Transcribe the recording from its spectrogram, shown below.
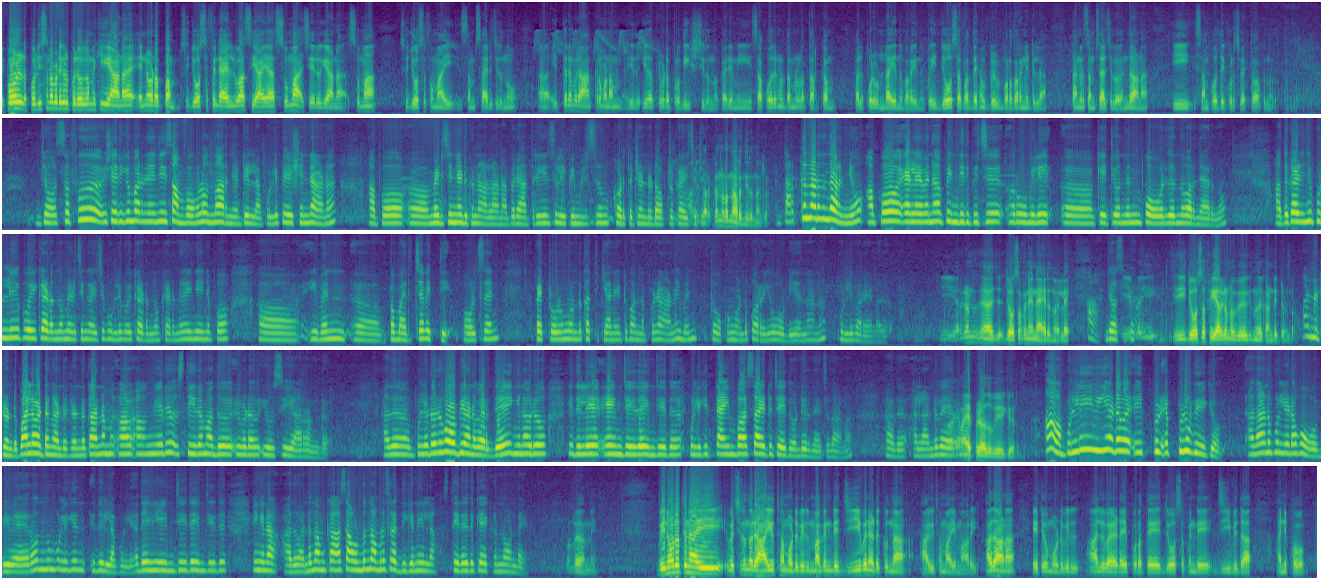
ഇപ്പോൾ പോലീസ് നടപടികൾ പുരോഗമിക്കുകയാണ്. എന്നോടൊപ്പം ശ്രീ ജോസഫിന്റെ അയൽവാസിയായ സുമ ചേരുകയാണ്. സുമ ശ്രീ ജോസഫുമായി സംസാരിച്ചിരുന്നു. ഇത്തരം ഒരു ആക്രമണം ഇതൊക്കെ ഇവിടെ പ്രതീക്ഷിച്ചിരുന്നു. കാര്യം ഈ സഹോദരങ്ങൾ തമ്മിലുള്ള തർക്കം പലപ്പോഴും ഉണ്ടായി എന്ന് പറയുന്നു. ഇപ്പോൾ ഈ ജോസഫ് അദ്ദേഹം ഇപ്പോഴും പുറത്തിറങ്ങിയിട്ടില്ല. താങ്കൾ സംസാരിച്ചല്ലോ. എന്താണ് ഈ സംഭവത്തെക്കുറിച്ച് വ്യക്തമാക്കുന്നത്? ജോസഫ് ശരിക്കും പറഞ്ഞു കഴിഞ്ഞാൽ ഈ സംഭവങ്ങളൊന്നും അറിഞ്ഞിട്ടില്ല. പുള്ളി പേഷ്യന്റ് ആണ്. അപ്പോൾ മെഡിസിൻ എടുക്കുന്ന ആളാണ്. അപ്പോൾ രാത്രി സ്ലീപ്പിംഗ് പിൽസും കൊടുത്തിട്ടുണ്ട് ഡോക്ടർ കഴിച്ചിട്ട് തർക്കം നടന്നത് അറിഞ്ഞു അപ്പോൾ ഇളയവനെ പിന്തിരിപ്പിച്ച് റൂമിൽ കയറ്റി ഒന്നും പോകരുതെന്ന് പറഞ്ഞായിരുന്നു. അത് കഴിഞ്ഞ് പുള്ളി പോയി കിടന്നു മെഡിസിൻ കഴിച്ച് പുള്ളി പോയി കിടന്നു. കിടന്നു കഴിഞ്ഞ് കഴിഞ്ഞപ്പോൾ ഇവൻ ഇപ്പൊ ഇപ്പം മരിച്ച വ്യക്തി പോൾസൻ പെട്രോളും കൊണ്ട് കത്തിക്കാനായിട്ട് വന്നപ്പോഴാണ് ഇവൻ തോക്കും കൊണ്ട് പുറകെ ഓടിയെന്നാണ് പുള്ളി പറയണത്. ഈ എയർഗൺ ആ, ജോസഫിന് തന്നെ ആയിരുന്നു അല്ലേ? ആ ജോസഫ്. ഇവിടെ ഈ- ഈ ജോസഫ് ഇയർഗൺ ഉപയോഗിക്കുന്നത് കണ്ടിട്ടുണ്ടോ? കണ്ടിട്ടുണ്ട് പലവട്ടം കണ്ടിട്ടുണ്ട്. കാരണം ആ- അങ്ങേര് സ്ഥിരം അത് ഇവിടെ യൂസ് ചെയ്യാറുണ്ട്. അത് പുള്ളിയുടെ ഒരു ഹോബിയാണ്. വെറുതെ ഇങ്ങനെ ഒരു ഇതിൽ എയിം ചെയ്ത് എയിം ചെയ്ത് പുള്ളിക്ക് ടൈം പാസ് ആയിട്ട് ചെയ്തുകൊണ്ടിരുന്നതാണ് അത് അല്ലാണ്ട് വേറെ പ്രായമായപ്പോഴും അത് ഉപയോഗിക്കുമായിരുന്നു. ആ പുള്ളി ഈ ഇട എപ്പോഴും എപ്പോഴും ഉപയോഗിക്കും. അതാണ് പുള്ളിയുടെ ഹോബി. വേറെ ഒന്നും പുള്ളിക്ക് ഇതില്ല. പുള്ളി അത് എയിം ചെയ്ത് എയിം ചെയ്ത് ഇങ്ങനെ. അതുകൊണ്ട് നമുക്ക് ആ സൗണ്ടും നമ്മൾ ശ്രദ്ധിക്കണില്ല. സ്ഥിരം ഇത് കേൾക്കുന്നോണ്ടേ. വളരെ നന്ദി. വിനോദത്തിനായി വെച്ചിരുന്ന ഒരു ആയുധം ഒടുവിൽ മകന്റെ ജീവൻ എടുക്കുന്ന ആയുധമായി മാറി. അതാണ് ഏറ്റവും ഒടുവിൽ ആലുവയുടെ പുറത്തെ ജോസഫിന്റെ ജീവിത അനുഭവം.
